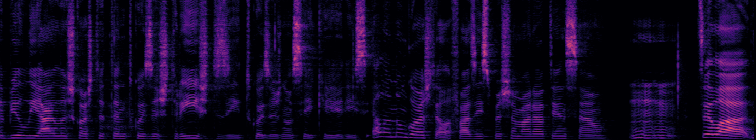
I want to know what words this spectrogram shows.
a Billie Eilish gosta tanto de coisas tristes e de coisas não sei o quê? Eu disse, ela não gosta, ela faz isso para chamar a atenção. Sei lá, não,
